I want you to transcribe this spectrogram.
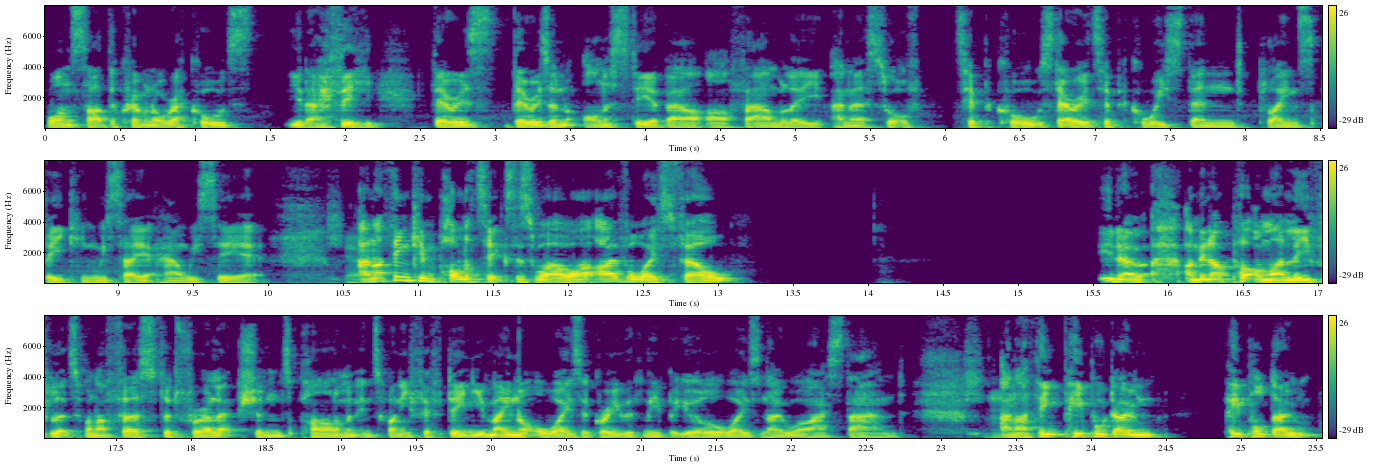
one side the criminal records, you know, the there is there is an honesty about our family and a sort of typical, stereotypical East End plain speaking. We say it how we see it. Yeah. And I think in politics as well, I, I've always felt you know, I mean, I put on my leaflets when I first stood for elections, Parliament in 2015. You may not always agree with me, but you'll always know where I stand. Mm. And I think people don't people don't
